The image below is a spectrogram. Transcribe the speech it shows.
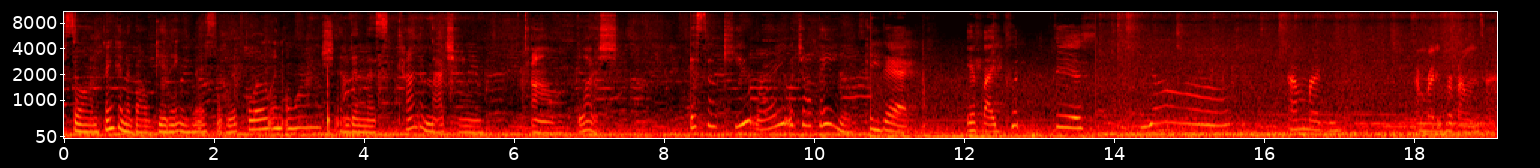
So I'm thinking about getting this lip glow in orange and then this kind of matching um, blush. It's so cute, right? What y'all think? That if I put this, I'm ready. I'm ready for Valentine's.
